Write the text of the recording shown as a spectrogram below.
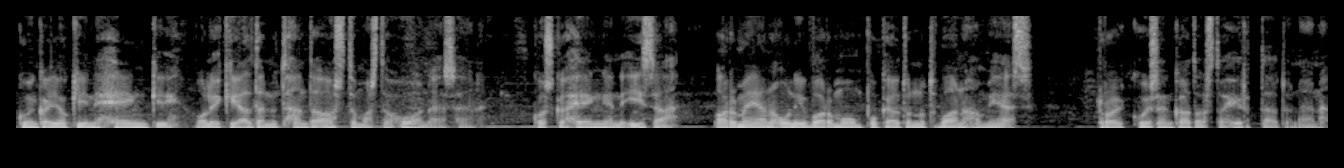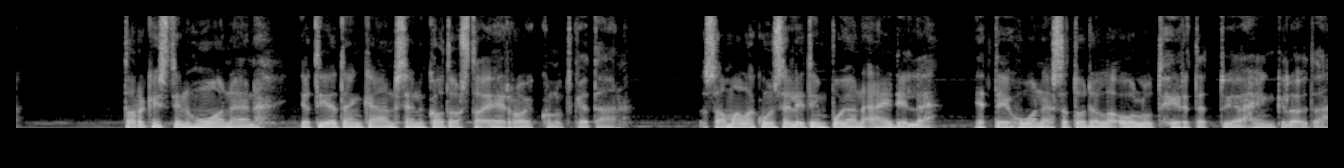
kuinka jokin henki oli kieltänyt häntä astumasta huoneeseen, koska hengen isä, armeijan univormuun pukeutunut vanha mies, roikkui sen katosta hirttäytyneenä. Tarkistin huoneen ja tietenkään sen katosta ei roikkunut ketään. Samalla kun selitin pojan äidille, ettei huoneessa todella ollut hirtettyjä henkilöitä,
